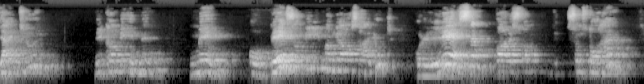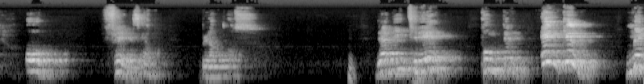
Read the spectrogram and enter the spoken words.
jeg tror vi kan begynne med å be som vi mange av oss har gjort, og lese hva det står, som står her, og fellesskap blant oss. Det er de tre punkter. Enkel, men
